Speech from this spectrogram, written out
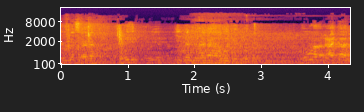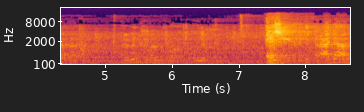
في المسألة وهي انها لها وجه وهو العدالة. فالمنكر والمنكر إيش؟ العداله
